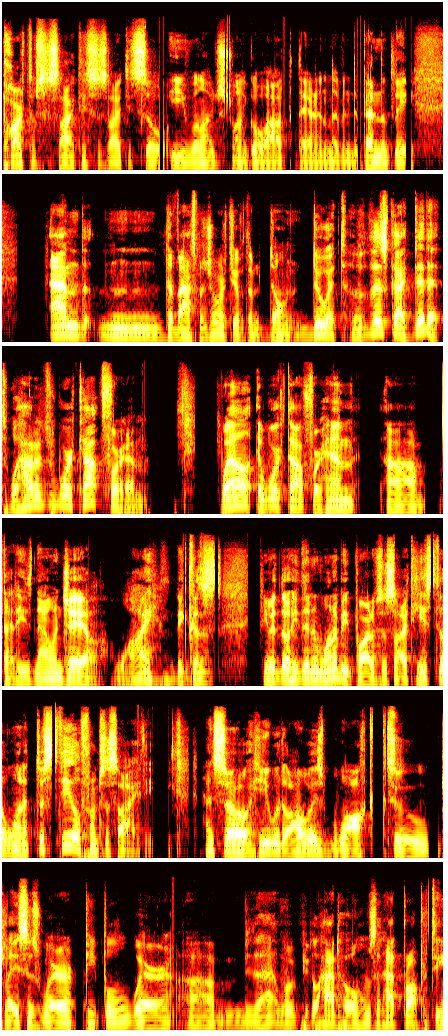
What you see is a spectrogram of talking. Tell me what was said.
part of society. Society is so evil. I just want to go out there and live independently. And the vast majority of them don't do it. This guy did it. Well, how did it work out for him? Well, it worked out for him uh, that he's now in jail. Why? Because even though he didn't want to be part of society, he still wanted to steal from society. And so he would always walk to places where people where, um, where people had homes and had property,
